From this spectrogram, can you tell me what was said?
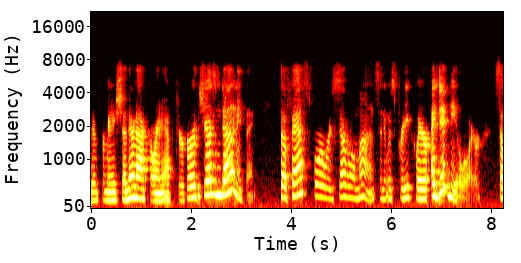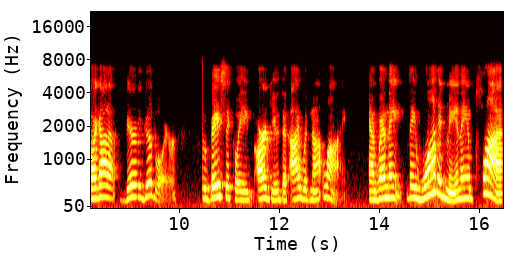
information. They're not going after her. She hasn't done anything. So fast forward several months, and it was pretty clear I did need a lawyer. So I got a very good lawyer who basically argued that I would not lie. And when they they wanted me and they implied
